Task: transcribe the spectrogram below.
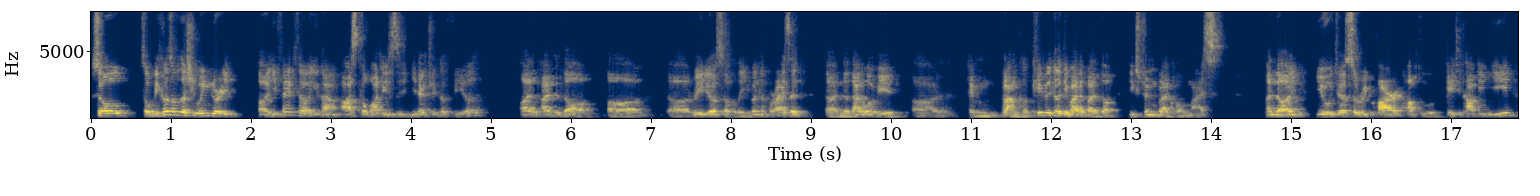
So, so because of the Schwinger uh, effect, uh, you can ask what is the electric field at, at the uh, uh, radius of the event horizon and that will be uh, m Planck cubic divided by the extreme black hole mass. And uh, you just require up to gauge coupling E,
